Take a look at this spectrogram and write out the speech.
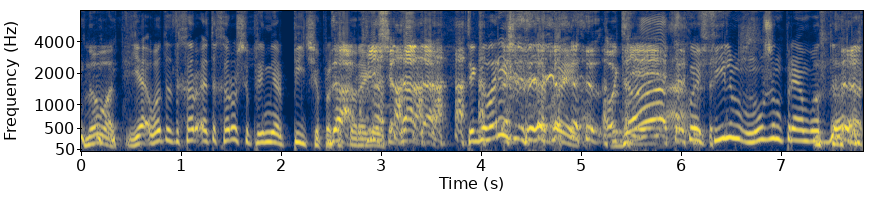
Ну вот. Я, вот это, это хороший пример питча, про да, который... Питча, да, да. Ты говоришь, ты такой, да, такой фильм нужен прям вот, да.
